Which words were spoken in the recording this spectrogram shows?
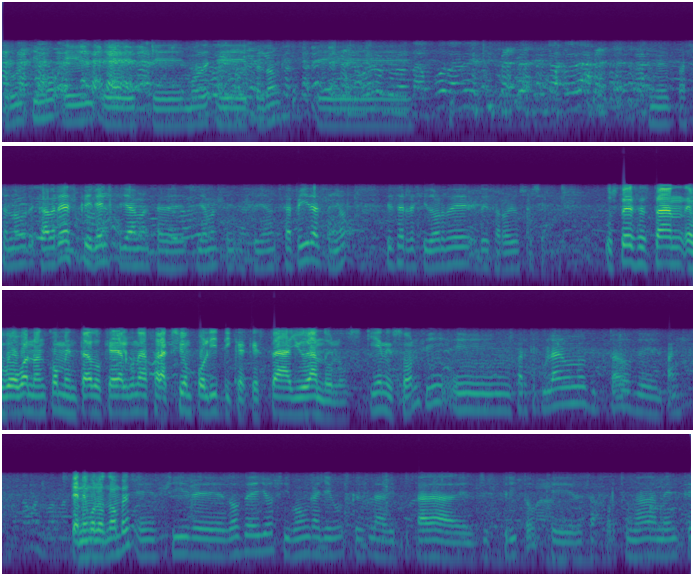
por último el este, eh, perdón eh, me pasó el nombre Cabrera Escribel se llama se, llama, se, llama, se apellida el señor es el regidor de desarrollo social ustedes están, eh, bueno, han comentado que hay alguna fracción política que está ayudándolos. ¿Quiénes son? Sí, en particular unos diputados del PAN. ¿Tenemos los nombres? Eh, sí, de dos de ellos, Ivonne Gallegos, que es la diputada del distrito, que desafortunadamente,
